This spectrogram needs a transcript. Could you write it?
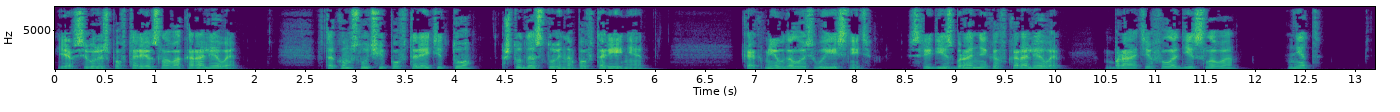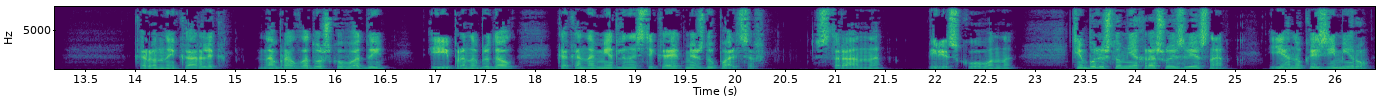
Я всего лишь повторяю слова королевы. В таком случае повторяйте то, что достойно повторения. Как мне удалось выяснить, среди избранников королевы братьев Владислава нет. Коронный карлик набрал ладошку воды и пронаблюдал, как она медленно стекает между пальцев. Странно и рискованно. Тем более, что мне хорошо известно, Яну Казимиру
